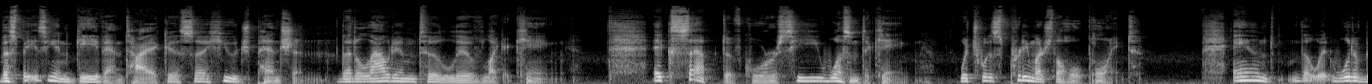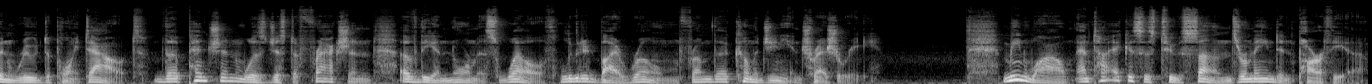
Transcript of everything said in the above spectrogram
Vespasian gave Antiochus a huge pension that allowed him to live like a king. Except, of course, he wasn't a king, which was pretty much the whole point. And, though it would have been rude to point out, the pension was just a fraction of the enormous wealth looted by Rome from the Commagenian treasury. Meanwhile, Antiochus's two sons remained in Parthia,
